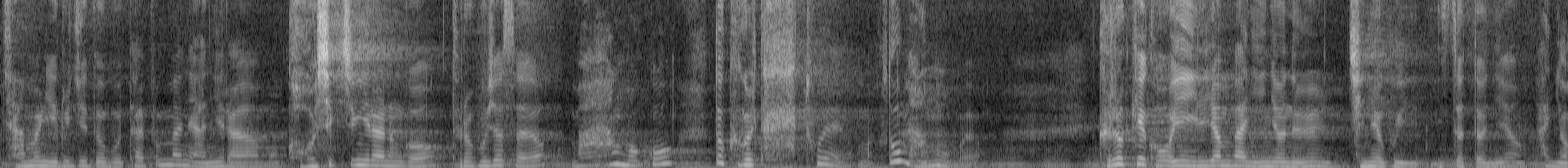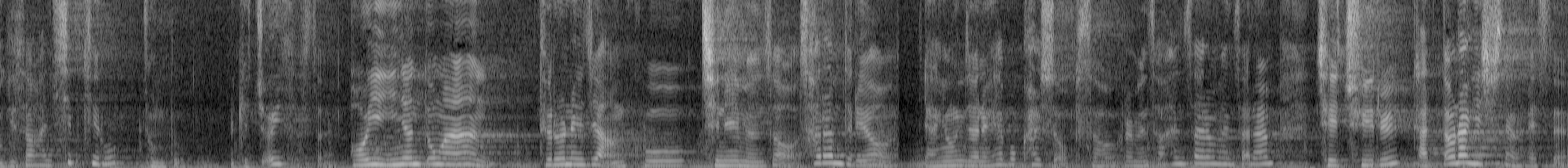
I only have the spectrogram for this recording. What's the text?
잠을 이루지도 못할 뿐만이 아니라 뭐 거식증이라는 거 들어보셨어요? 막 먹고 또 그걸 다 토해요. 또막 먹어요. 그렇게 거의 1년 반, 2년을 지내고 있었더니요. 한 여기서 한 10kg 정도 이렇게 쪄 있었어요. 거의 2년 동안 드러내지 않고 지내면서 사람들이요. 양형전을 회복할 수 없어. 그러면서 한 사람 한 사람 제 주위를 다 떠나기 시작을 했어요.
